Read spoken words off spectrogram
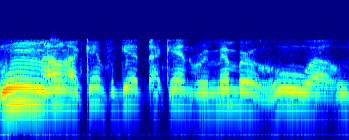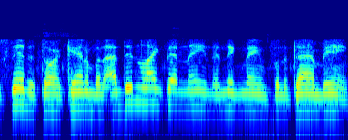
Mm, I, I can't forget. I can't remember who uh, who said the toy cannon, but I didn't like that name, the nickname, for the time being.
